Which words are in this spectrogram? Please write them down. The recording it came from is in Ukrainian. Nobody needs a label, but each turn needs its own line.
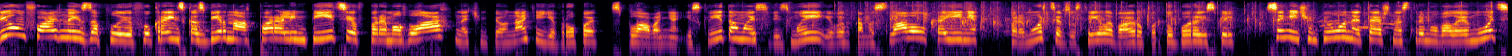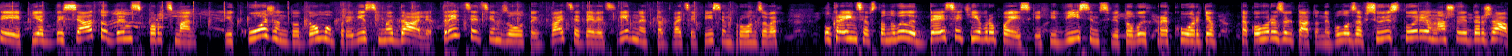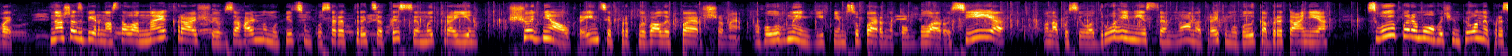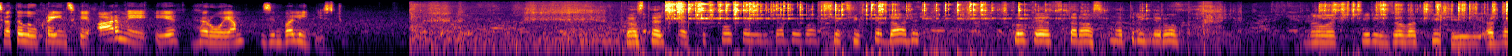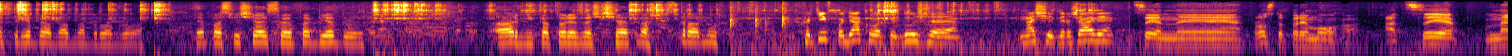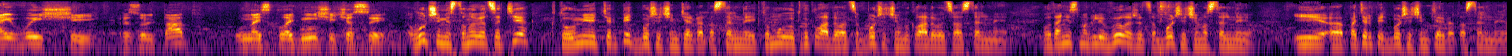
Тріумфальний заплив. Українська збірна паралімпійців перемогла на чемпіонаті Європи з плавання. Із квітами, слізьми і вигуками Слава Україні переможців зустріли в аеропорту Бориспіль. Самі чемпіони теж не стримували емоції. 51 спортсмен, і кожен додому привіз медалі: 37 золотих, 29 срібних та 28 бронзових. Українці встановили 10 європейських і 8 світових рекордів. Такого результату не було за всю історію нашої держави. Наша збірна стала найкращою в загальному підсумку серед 37 країн. Щодня українці припливали першими. Головним їхнім суперником була Росія. Вона посіла друге місце. Ну а на третьому Велика Британія. Свою перемогу чемпіони присвятили українській армії і героям з інвалідністю.
Просто счастье, сколько я добывал всех этих медалей, сколько я старался на тренировках. Ну вот четыре золотых и одна серебряная, одна бронзовая. Я посвящаю свою победу армии, которая защищает нашу страну.
Хотів подякувати дуже нашій державі.
Це не просто перемога, а це найвищий результат у найскладніші часи.
Лучшими становятся те, кто умеют терпеть больше, чем терпят остальные, кто могут выкладываться больше, чем выкладываются остальные. Вот они смогли выложиться больше, чем остальные, и э, потерпеть больше, чем терпят остальные.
